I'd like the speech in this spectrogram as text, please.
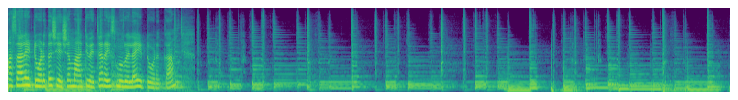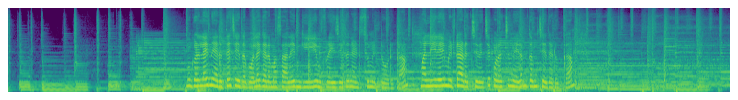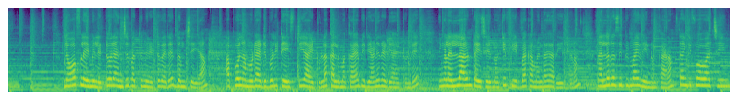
മസാല ഇട്ട് കൊടുത്ത ശേഷം മാറ്റി വെച്ച റൈസ് മുകളിലായി ഇട്ട് കൊടുക്കാം. മുകളിലായി നേരത്തെ ചെയ്ത പോലെ ഗരം മസാലയും ഗീയും ഫ്രൈ ചെയ്ത നട്ട്സും ഇട്ട് കൊടുക്കാം. മല്ലിയിലയും ഇട്ട് അടച്ചു വെച്ച് കുറച്ചു നേരം ദം ചെയ്തെടുക്കാം. ലോ ഫ്ലെയിമിലിട്ട് ഒരു അഞ്ച് പത്ത് മിനിറ്റ് വരെ ദം ചെയ്യാം. അപ്പോൾ നമ്മുടെ അടിപൊളി ടേസ്റ്റി ആയിട്ടുള്ള കല്ലുമക്കായ ബിരിയാണി റെഡി ആയിട്ടുണ്ട്. നിങ്ങളെല്ലാവരും ട്രൈ ചെയ്ത് നോക്കി ഫീഡ്ബാക്ക് കമന്റായി അറിയിക്കണം. നല്ല റെസിപ്പിയുമായി വീണ്ടും കാണാം. Thank for watching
